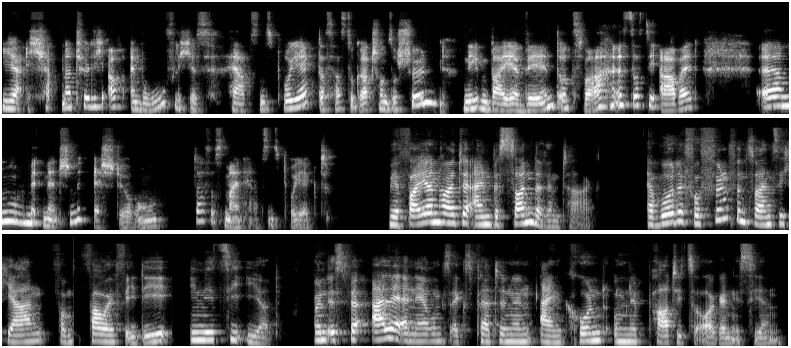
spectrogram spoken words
Ja, ich habe natürlich auch ein berufliches Herzensprojekt. Das hast du gerade schon so schön nebenbei erwähnt. Und zwar ist das die Arbeit ähm, mit Menschen mit Essstörungen. Das ist mein Herzensprojekt. Wir feiern heute einen besonderen Tag. Er wurde vor 25 Jahren vom VfED initiiert und ist für alle Ernährungsexpertinnen ein Grund, um eine Party zu organisieren.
